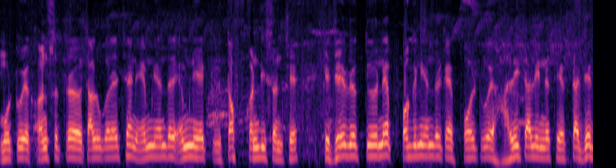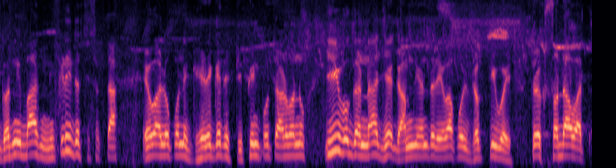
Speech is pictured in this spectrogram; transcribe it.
મોટું એક અન્નસત્ર ચાલુ કરે છે અને એમની અંદર એમની એક ટફ કન્ડિશન છે કે જે વ્યક્તિઓને પગની અંદર કંઈ ફોલ્ટ હોય, હાલી ચાલી નથી શકતા, જે ઘરની બહાર નીકળી નથી શકતા, એવા લોકોને ઘેરે ઘેરે ટિફિન પહોંચાડવાનું એ વગરના જે ગામની અંદર એવા કોઈ વ્યક્તિ હોય, તો એક સદાવત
